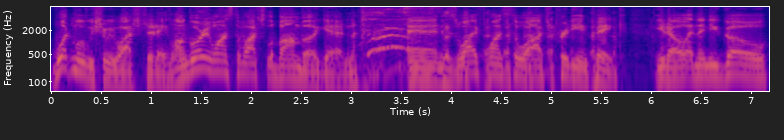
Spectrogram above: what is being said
what movie should we watch today? Longoria wants to watch La Bamba again, and his wife wants to watch Pretty in Pink. You know, and then you go,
